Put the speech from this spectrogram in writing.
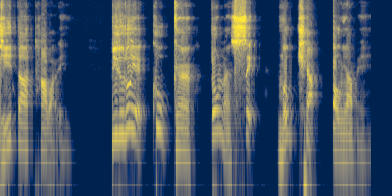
ရေးသားထားပါတယ်ပြည်သူတို့ရဲ့ခုခံတွန်းလှန်စစ် မုတ်ချအောင်ရမယ်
